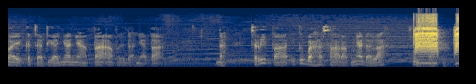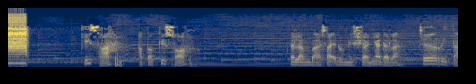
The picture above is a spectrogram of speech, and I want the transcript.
baik kejadiannya nyata atau tidak nyata. Nah, cerita itu bahasa Arabnya adalah kisah. Kisah atau kisah dalam bahasa Indonesianya adalah cerita.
